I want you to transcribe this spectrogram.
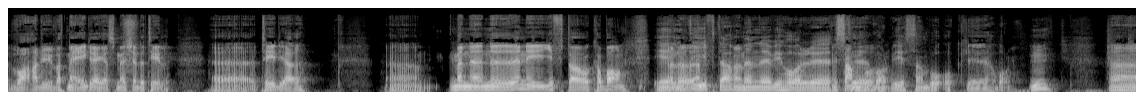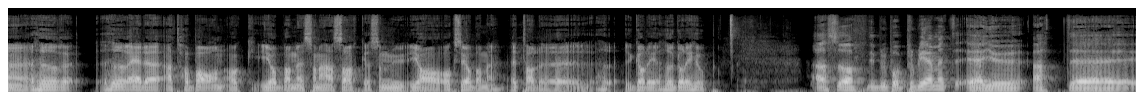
var, hade ju varit med i grejer som jag kände till eh, tidigare. Eh, men eh, nu är ni gifta och har barn? Eh, Eller inte en- gifta, en- men eh, vi har ett sambo. eh, barn. Vi är sambo och eh, har barn. Eh, hur, hur är det att ha barn och jobba med sådana här saker som jag också jobbar med? Ett tag, eh, hur, går det, hur går det ihop? Alltså, det beror på. Problemet är ju att eh,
